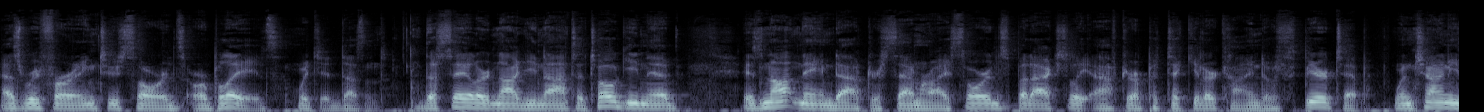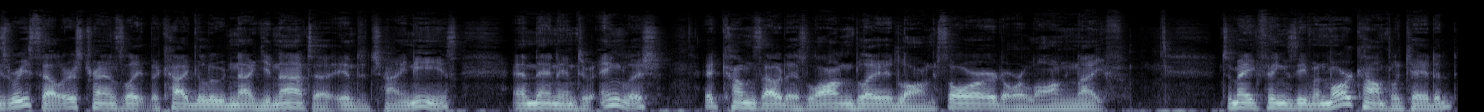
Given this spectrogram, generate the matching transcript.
as referring to swords or blades, which it doesn't. The sailor naginata togi nib is not named after samurai swords, but actually after a particular kind of spear tip. When Chinese resellers translate the Kaigalu naginata into Chinese and then into English, it comes out as long blade, long sword, or long knife. To make things even more complicated,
